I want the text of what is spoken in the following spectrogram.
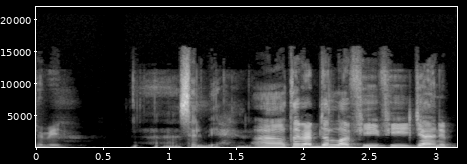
جميل. سلبي أحيانا. آه طيب عبد الله في في جانب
